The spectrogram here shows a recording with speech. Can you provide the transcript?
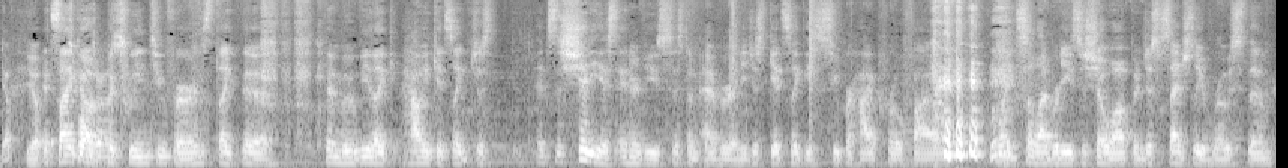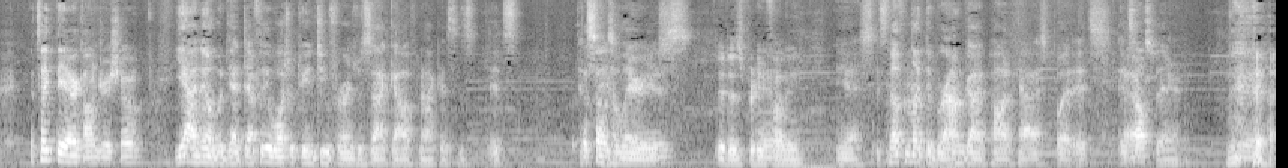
yep. Yep. it's like Sponsor uh, between two ferns, like the the movie, like how he gets like just. It's the shittiest interview system ever, and he just gets like these super high profile like celebrities to show up and just essentially roast them. It's like the Eric Andre show. Yeah, I know, but yeah, definitely watch Between Two Ferns with Zach Galifianakis. It's it's, That it's sounds hilarious. It is pretty Yeah. funny. Yes, it's nothing like the Brown Guy podcast, but it's it's Yeah. up there. Yeah.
